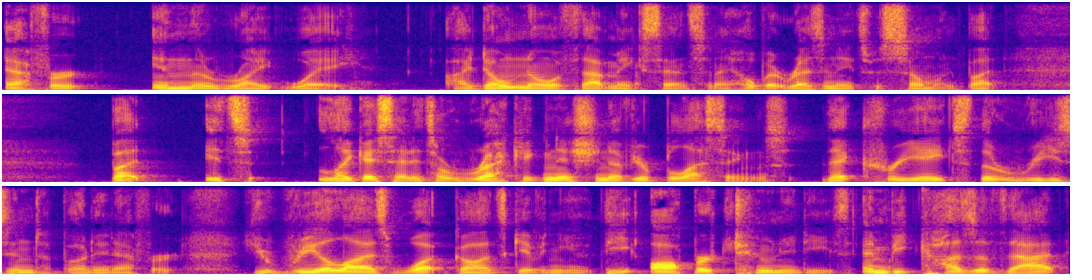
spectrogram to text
effort in the right way. I don't know if that makes sense, and I hope it resonates with someone, but but it's like I said, it's a recognition of your blessings that creates the reason to put in effort. You realize what God's given you, the opportunities, and because of that,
